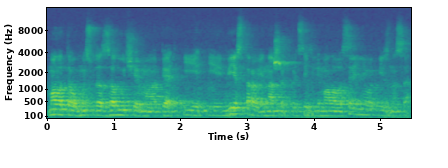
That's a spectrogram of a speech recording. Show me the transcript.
мало того, мы сюда залучим опять и, и инвесторов, и наших представителей малого и среднего бизнеса,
